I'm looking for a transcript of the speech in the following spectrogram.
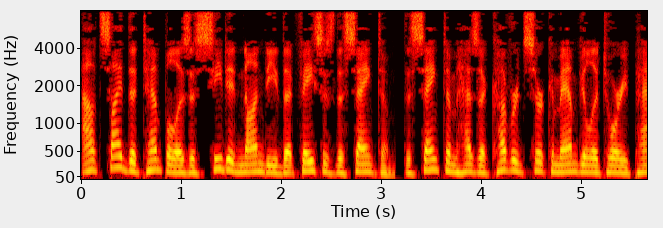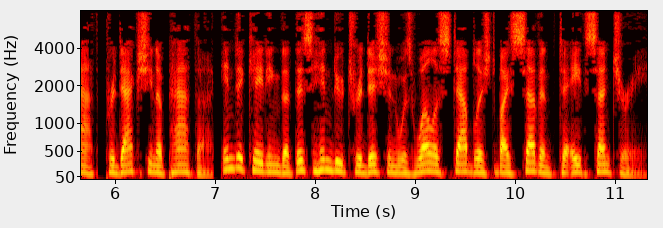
Outside the temple is a seated Nandi that faces the sanctum. The sanctum has a covered circumambulatory path patha, indicating that this Hindu tradition was well established by 7th to 8th century.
